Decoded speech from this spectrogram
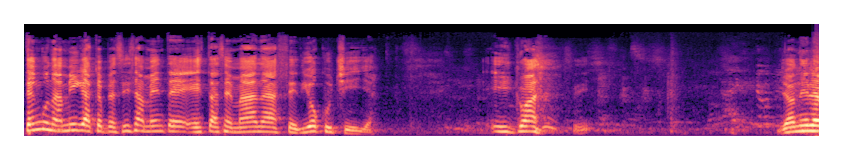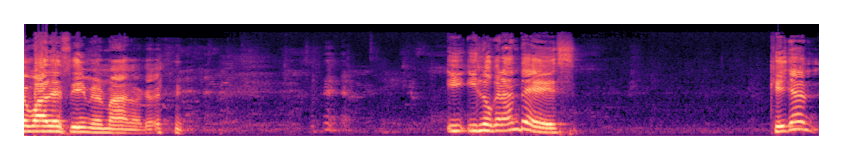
Tengo una amiga que precisamente esta semana se dio cuchilla. Y. Yo ni le voy a decir, mi hermano. Y, y lo grande es que ella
